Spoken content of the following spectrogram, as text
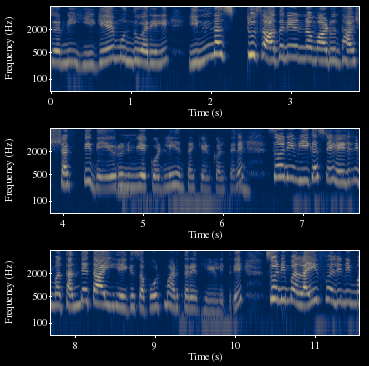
ಜರ್ನಿ ಹೀಗೇ ಮುಂದುವರಿಲಿ. ಇನ್ನಷ್ಟು ಸಾಧನೆಯನ್ನ ಮಾಡುವಂತಹ ಶಕ್ತಿ ದೇವರು ನಿಮಗೆ ಕೊಡ್ಲಿ ಅಂತ ಕೇಳ್ಕೊಳ್ತೇನೆ. ಸೊ ನೀವು ಈಗಷ್ಟೇ ಹೇಳಿ ನಿಮ್ಮ ತಂದೆ ತಾಯಿ ಹೇಗೆ ಸಪೋರ್ಟ್ ಮಾಡ್ತಾರೆ ಅಂತ ಹೇಳಿದ್ರಿ. ಸೊ ನಿಮ್ಮ ಲೈಫಲ್ಲಿ ನಿಮ್ಮ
